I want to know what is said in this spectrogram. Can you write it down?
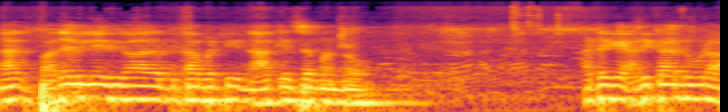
నాకు పదవి లేదు కాబట్టి నాకేం సంబంధం? అట్లాగే అధికారులు కూడా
